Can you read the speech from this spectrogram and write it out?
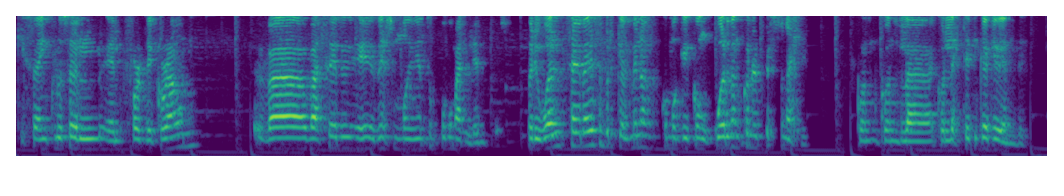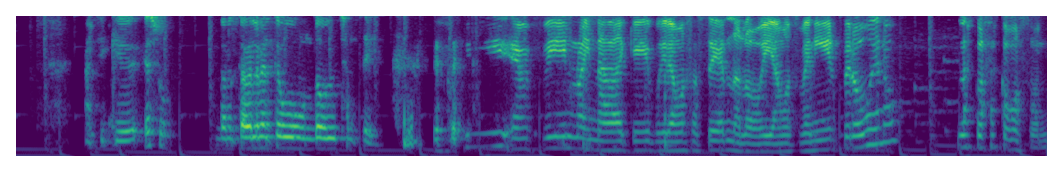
quizá incluso el, el For the Crown, va, va a ser eh, de esos movimientos un poco más lentos. Pero igual se agradece porque al menos como que concuerdan con el personaje, con, con, la, con la estética que vende. Así que eso, lamentablemente hubo un double chantey. Y, en fin, no hay nada que pudiéramos hacer, no lo veíamos venir, pero bueno, las cosas como son.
